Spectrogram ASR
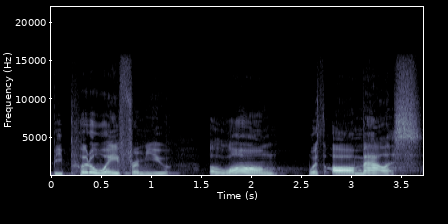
be put away from you, along with all malice.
